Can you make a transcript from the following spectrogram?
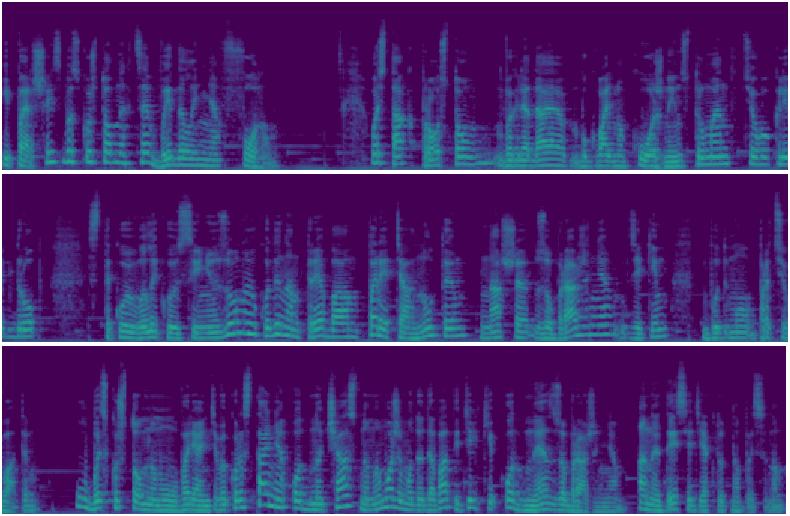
І перший з безкоштовних це видалення фону. Ось так просто виглядає буквально кожний інструмент цього кліп-дроп з такою великою синьою зоною, куди нам треба перетягнути наше зображення, з яким будемо працювати. У безкоштовному варіанті використання одночасно ми можемо додавати тільки одне зображення, а не 10, як тут написано.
